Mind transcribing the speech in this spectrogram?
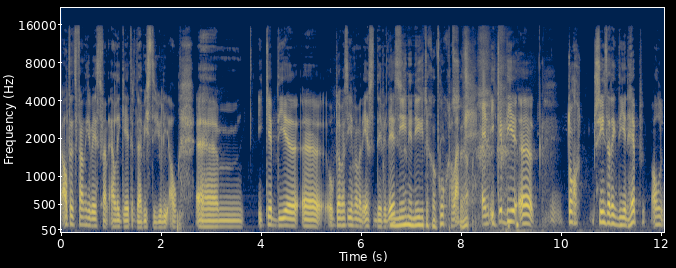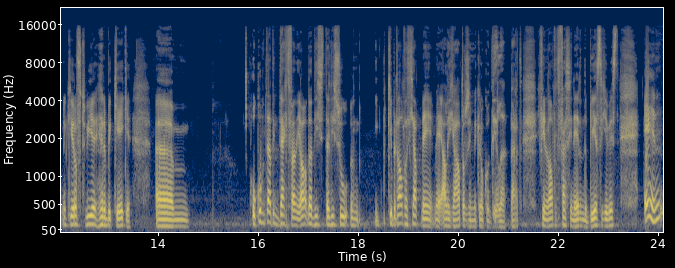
altijd fan geweest van Alligator, dat wisten jullie al. Ehm, ik heb die, eh, ook dat was een van mijn eerste dvd's. 99 gekocht. Voilà. Ja. En ik heb die eh, toch, sinds dat ik die heb, al een keer of twee herbekeken. Ehm, ook omdat ik dacht van, ja, dat is, dat is zo een... Ik, ik heb het altijd gehad met, met alligators en met krokodillen, Bart. Ik vind het altijd fascinerende beesten geweest. En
